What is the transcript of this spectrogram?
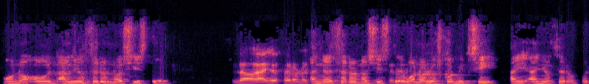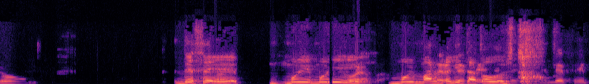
O no, o año cero no existe. No, año cero no existe. Año cero no existe. Cero Bueno, en los cómics sí, hay año cero, pero DC, eh, muy, muy, Bueno, muy Pero marmelita DC, todo DC, esto. DC,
